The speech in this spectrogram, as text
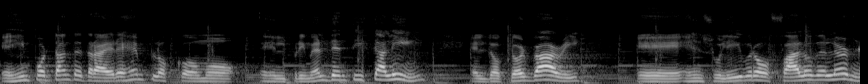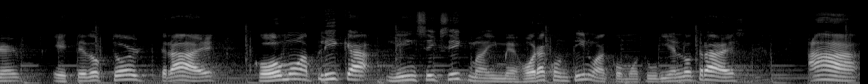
Es importante traer ejemplos como el primer dentista Lean, el doctor Barry, eh, en su libro Follow the Learner, este doctor trae cómo aplica Lean Six Sigma y mejora continua, como tú bien lo traes, a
